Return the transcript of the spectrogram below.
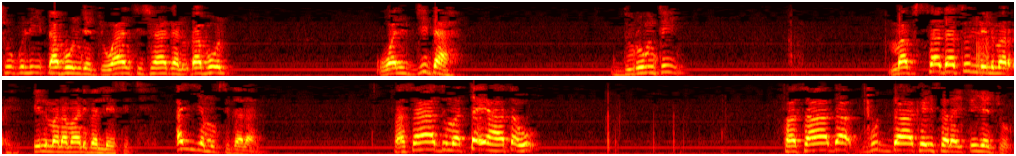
shugulii dhabuun jechu waan si shaagalu dhabuun waljida durumti mafsadatun lilmar'i ilma namaa ni balleessiti ayya mufsida laal fasaaduma ta'e haa ta'u fasaada guddaa keeysa nayxi jechuun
